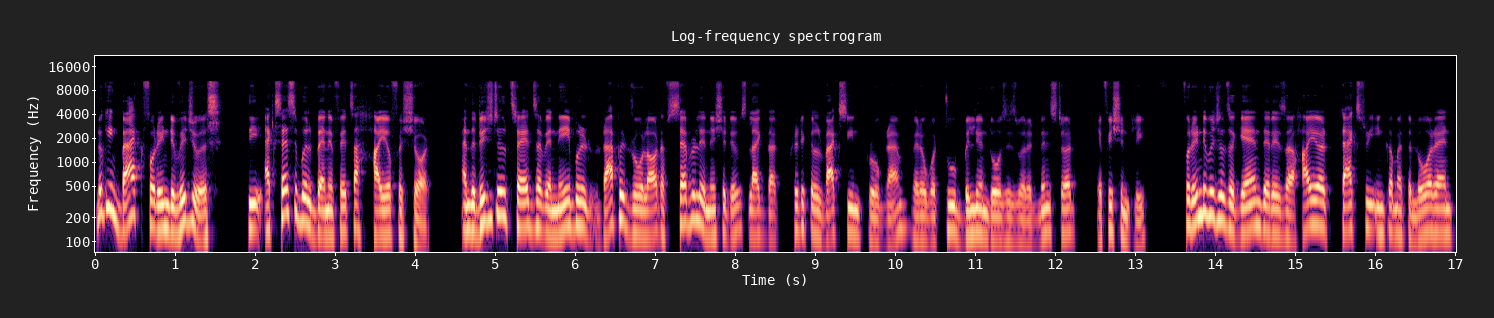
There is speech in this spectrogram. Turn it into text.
looking back for individuals, the accessible benefits are higher for sure. And the digital threads have enabled rapid rollout of several initiatives like that critical vaccine program, where over 2 billion doses were administered efficiently. For individuals, again, there is a higher tax free income at the lower end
